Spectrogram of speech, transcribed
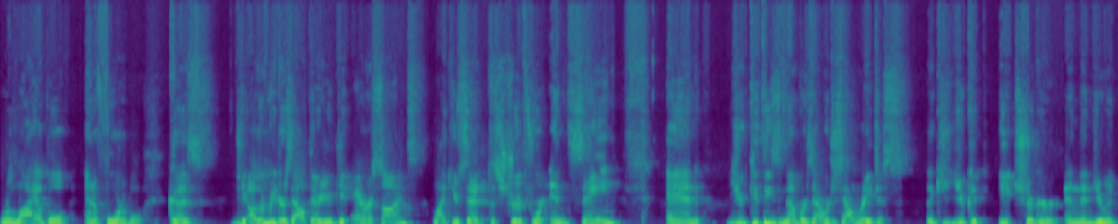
reliable, and affordable. Because the other meters out there, you get error signs. Like you said, the strips were insane. And you'd get these numbers that were just outrageous. Like you could eat sugar and then you would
